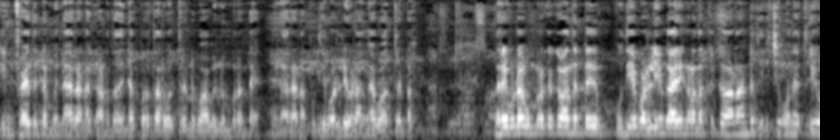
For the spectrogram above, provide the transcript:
ഗിംഫായതിന്റെ മുന്നാരാണ് കാണുന്നത്. അതിന്റെ അപ്പുറത്ത് അറുപത്തിരണ്ട് ബാബൽ ഉംറന്റെ മുന്നാരാണ് പുതിയ പള്ളിയോട് അങ്ങേ ഭാഗത്ത് കേട്ടോ. അന്നേരം ഇവിടെ ഉമ്രക്കൊക്കെ വന്നിട്ട് പുതിയ പള്ളിയും കാര്യങ്ങളെന്നൊക്കെ കാണാണ്ട് തിരിച്ചു പോകുന്ന എത്രയോ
